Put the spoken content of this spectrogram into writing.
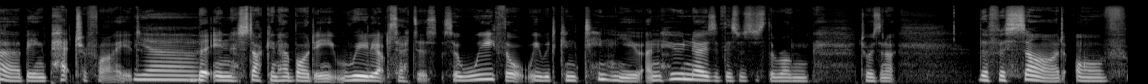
her being petrified, Yeah. but in stuck in her body, really upset us. So we thought we would continue, and who knows if this was just the wrong choice or not. The facade of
